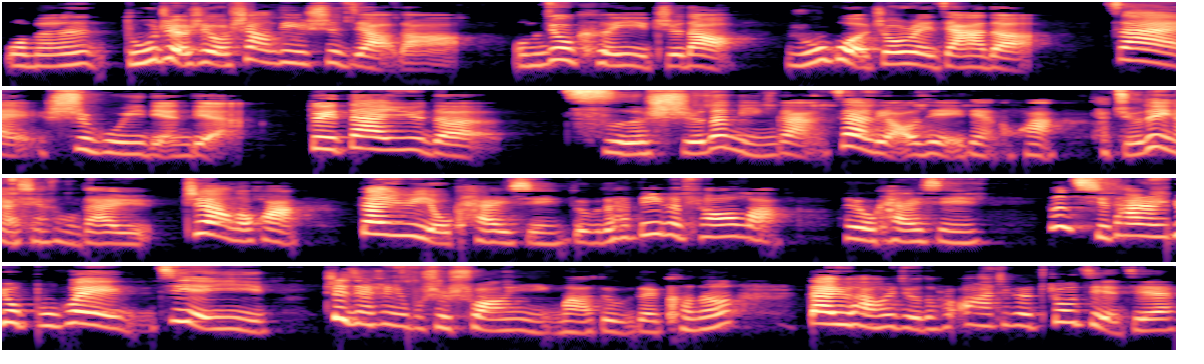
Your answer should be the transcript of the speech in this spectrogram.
我们读者是有上帝视角的啊，我们就可以知道，如果周瑞家的。再世故一点点，对黛玉的此时的敏感再了解一点的话，他绝对应该先宠黛玉。这样的话，黛玉有开心，对不对？他第一个挑嘛，他又开心，那其他人又不会介意，这件事情不是双赢嘛，对不对？可能黛玉还会觉得说啊，这个周姐姐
